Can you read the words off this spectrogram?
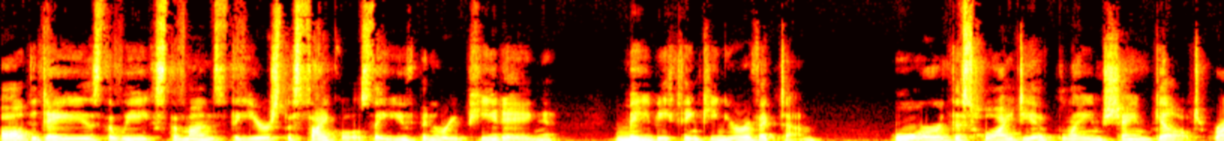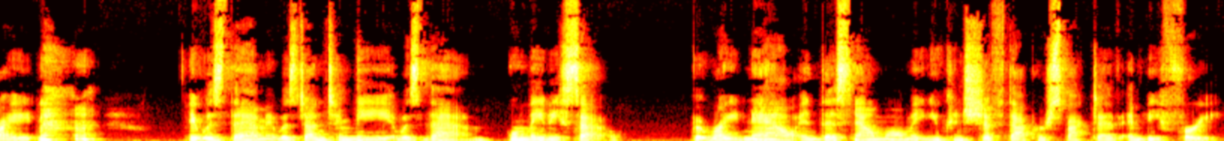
all the days, the weeks, the months, the years, the cycles that you've been repeating, maybe thinking you're a victim or this whole idea of blame, shame, guilt, right? it was them. It was done to me. It was them. Well, maybe so. But right now, in this now moment, you can shift that perspective and be free.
